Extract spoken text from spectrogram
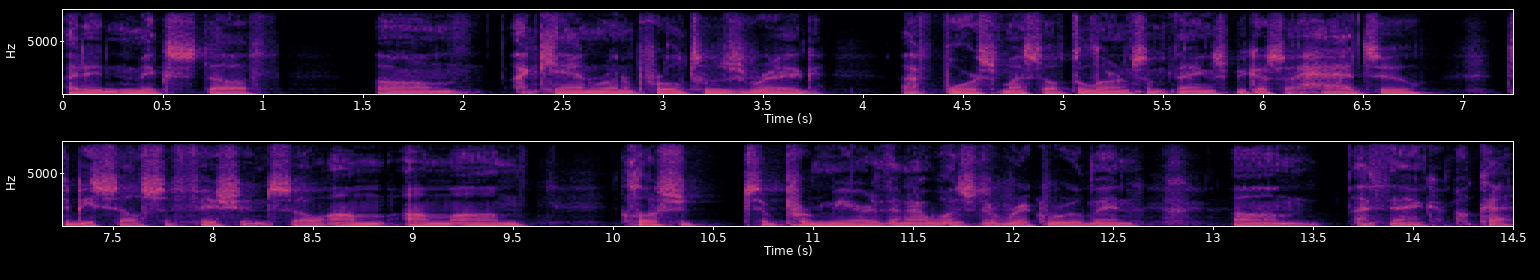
I didn't mix stuff. Um, I can run a Pro Tools rig. I forced myself to learn some things because I had to to be self sufficient. So I'm I'm um, closer to Premier than I was to Rick Rubin. Um, I think. Okay.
